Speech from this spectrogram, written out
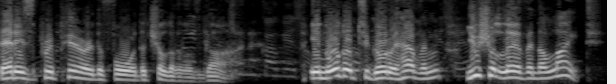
that is prepared for the children of God. In order to go to heaven, you should live in the light.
